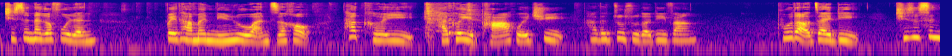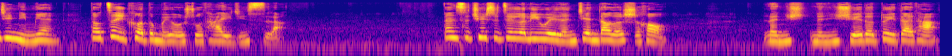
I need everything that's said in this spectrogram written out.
其实那个妇人被他们凌辱完之后，她可以还可以爬回去她的住宿的地方，扑倒在地。其实圣经里面到这一刻都没有说他已经死了，但是却是这个利未人见到的时候，冷冷血的对待他，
